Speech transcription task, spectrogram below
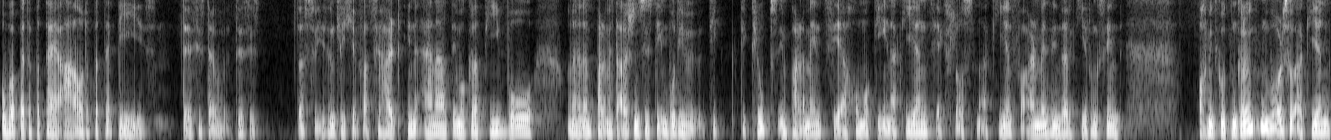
ob er bei der Partei A oder Partei B ist. Das ist, der, das, ist das Wesentliche, was wir halt in einer Demokratie, wo und in einem parlamentarischen System, wo die, die, die Clubs im Parlament sehr homogen agieren, sehr geschlossen agieren, vor allem wenn sie in der Regierung sind, auch mit guten Gründen wohl so agieren,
